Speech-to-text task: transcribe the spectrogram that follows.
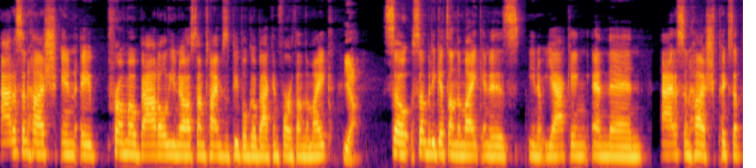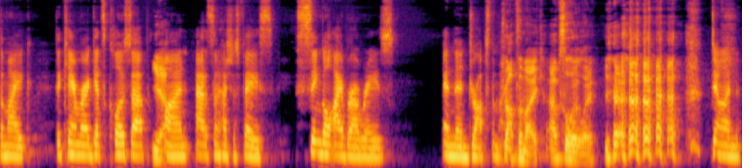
Addison Hush in a promo battle. You know how sometimes people go back and forth on the mic? Yeah. So somebody gets on the mic and is, you know, yakking, and then Addison Hush picks up the mic. The camera gets close up Yeah. on Addison Hush's face, single eyebrow raise, and then drops the mic. Drop the mic. Absolutely. Yeah. Done.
